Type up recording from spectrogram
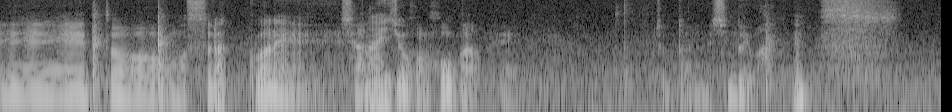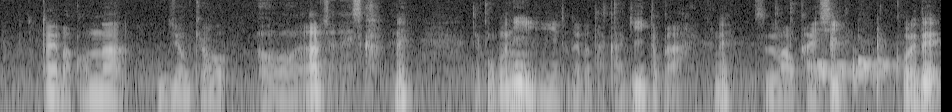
えー、っともう Slack はね社内情報の方がなのでちょっとあれ、ね、しんどいわ、ね、例えばこんな状況あるじゃないですか。ねでここに例えば高木とかね通話を開始。これで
